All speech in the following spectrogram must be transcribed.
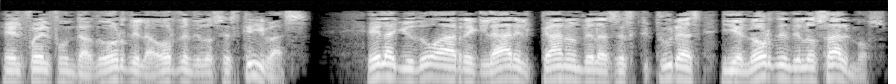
Él fue el fundador de la orden de los escribas. Él ayudó a arreglar el canon de las escrituras y el orden de los salmos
